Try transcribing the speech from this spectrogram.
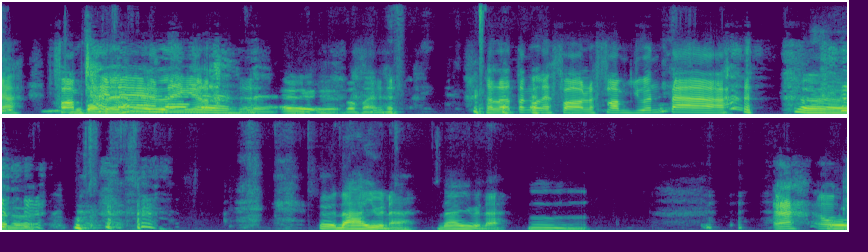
นะ from Thailand อะไรเงี้ยเออ ประมาณนั้นเราต้องอะไร from from Yuantaเออได้อยู่นะ ได้อยู่นะ อืมอะโอเค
